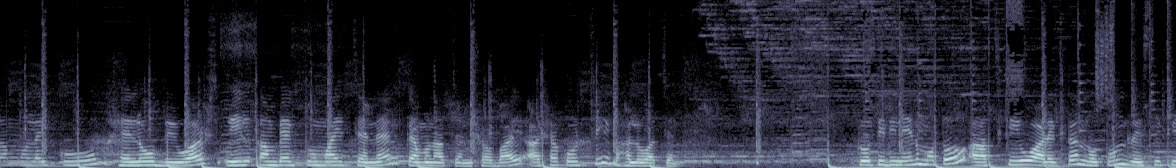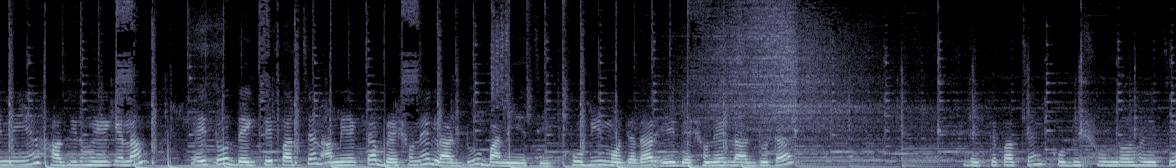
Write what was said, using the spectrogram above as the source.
আসসালামু আলাইকুম। Hello viewers welcome back to my channel কেমন আছেন সবাই? আশা করছি ভালো আছেন। প্রতিদিনের মতো আজকেও আরেকটা নতুন রেসিপি নিয়ে হাজির হয়ে গেলাম। এই তো দেখতে পাচ্ছেন, আমি একটা বেসনের লাড্ডু বানিয়েছি। খুবই মজাদার এই বেসনের লাড্ডুটা। দেখতে পাচ্ছেন, খুবই সুন্দর হয়েছে।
